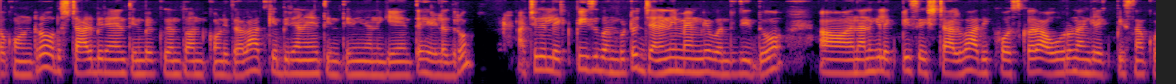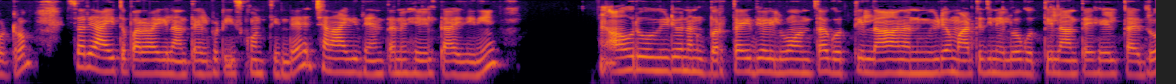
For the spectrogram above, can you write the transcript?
ತೊಗೊಂಡ್ರು. ಅವರು ಸ್ಟಾರ್ ಬಿರಿಯಾನಿ ತಿನ್ನಬೇಕು ಅಂತ ಅಂದ್ಕೊಂಡಿದ್ರಲ್ಲ ಅದಕ್ಕೆ ಬಿರಿಯಾನಿನೇ ತಿಂತೀನಿ ನನಗೆ ಅಂತ ಹೇಳಿದ್ರು. ಆ್ಯಕ್ಚುಲಿ ಲೆಗ್ ಪೀಸ್ ಬಂದ್ಬಿಟ್ಟು ಜನನಿ ಮ್ಯಾಮ್ಗೆ ಬಂದಿದ್ದು. ನನಗೆ ಲೆಗ್ ಪೀಸ್ ಇಷ್ಟ ಅಲ್ವಾ? ಅದಕ್ಕೋಸ್ಕರ ಅವರು ನನಗೆ ಲೆಗ್ ಪೀಸ್ನ ಕೊಟ್ಟರು ಸರಿ, ಆಯಿತು, ಪರವಾಗಿಲ್ಲ ಅಂತ ಹೇಳ್ಬಿಟ್ಟು ಈಸ್ಕೊಂಡು ತಿಂದೆ. ಚೆನ್ನಾಗಿದೆ ಅಂತಲೂ ಹೇಳ್ತಾ ಇದ್ದೀನಿ. ಅವರು ವೀಡಿಯೋ ನನಗೆ ಬರ್ತಾ ಇದೆಯೋ ಇಲ್ವೋ ಅಂತ ಗೊತ್ತಿಲ್ಲ, ನಾನು ವೀಡಿಯೋ ಮಾಡ್ತಿದ್ದೀನಿ ಇಲ್ವೋ ಗೊತ್ತಿಲ್ಲ ಅಂತ ಹೇಳ್ತಾ ಇದ್ರು.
